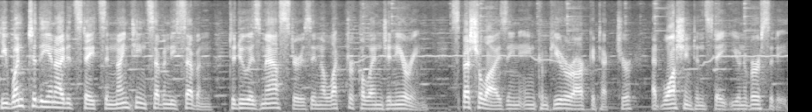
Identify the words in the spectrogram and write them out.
He went to the United States in 1977 to do his master's in electrical engineering, specializing in computer architecture at Washington State University.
